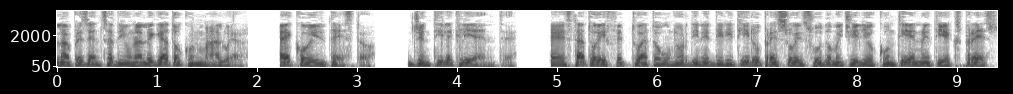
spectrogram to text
La presenza di un allegato con malware. Ecco il testo. Gentile cliente. È stato effettuato un ordine di ritiro presso il suo domicilio con TNT Express.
